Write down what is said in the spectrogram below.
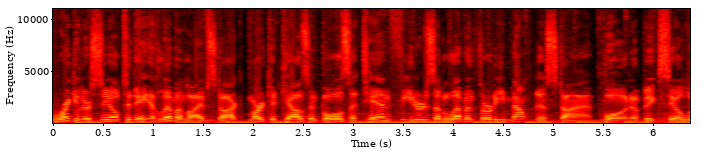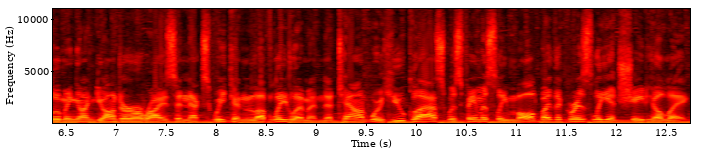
Regular sale today at Lemmon Livestock. Market cows and bulls at 10, feeders at 11:30 Mountainous time. But a big sale looming on yonder horizon next week in lovely Lemmon, the town where Hugh Glass was famously mauled by the grizzly at Shade Hill Lake.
